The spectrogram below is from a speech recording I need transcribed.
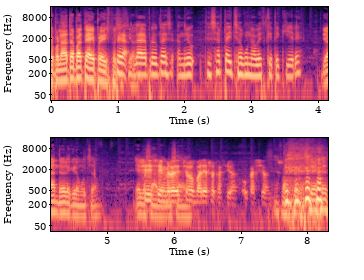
Que por la otra parte hay Espera, predisposición. la pregunta es, Andreu, ¿César te ha dicho alguna vez que te quiere? Yo a Andreu le quiero mucho. Él Sí, sabe, sí, me lo he dicho varias ocasio- ocasiones. Varias ocasiones.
